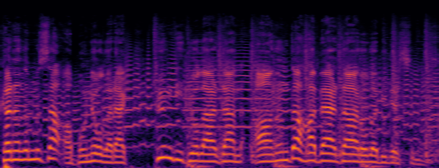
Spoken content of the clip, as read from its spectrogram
Kanalımıza abone olarak tüm videolardan anında haberdar olabilirsiniz.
